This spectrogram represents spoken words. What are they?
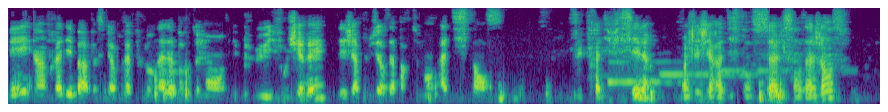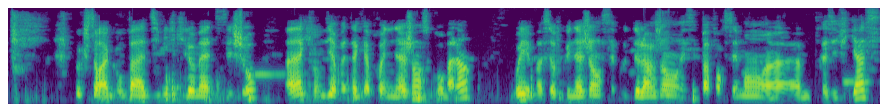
mais un vrai débat parce qu'après plus on a d'appartements et plus il faut gérer. Déjà plusieurs appartements à distance, c'est très difficile. Moi je les gère à distance seul, sans agence. Donc je te raconte pas à 10 000 km, c'est chaud. Il y en a qui vont me dire bah t'as qu'à prendre une agence, gros malin. Oui, bah, sauf qu'une agence ça coûte de l'argent et c'est pas forcément euh, très efficace.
